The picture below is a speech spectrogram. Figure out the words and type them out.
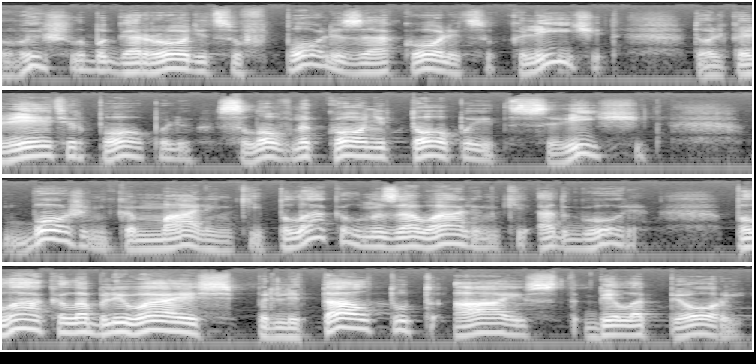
Вышла Богородицу в поле за околицу, кличет, Только ветер по полю, словно кони топает, свищет. Боженька маленький плакал на заваленке от горя, Плакал, обливаясь, прилетал тут аист белоперый,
